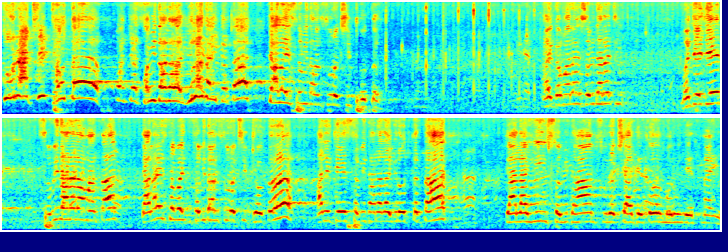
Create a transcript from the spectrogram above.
सुरक्षित ठेवत. पण त्या संविधानाला विरोधही करतात त्यालाही संविधान सुरक्षित ठेवत. ऐका मला संविधानाची. म्हणजे जे संविधानाला मानतात त्यालाही संवि- संविधान सुरक्षित ठेवतं. आणि जे संविधानाला विरोध करतात त्यालाही संविधान सुरक्षा देत मरू देत नाही.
